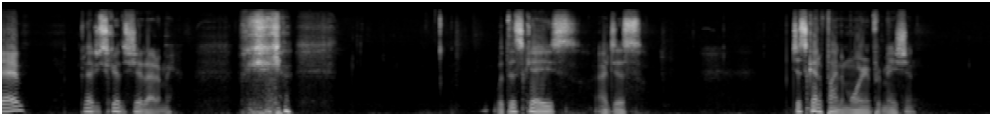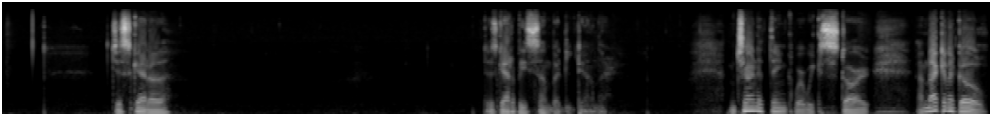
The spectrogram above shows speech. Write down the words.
Babe, glad you scared the shit out of me. With this case, I just just gotta find more information. Just gotta. There's gotta be somebody down there. I'm trying to think where we could start. I'm not gonna go.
